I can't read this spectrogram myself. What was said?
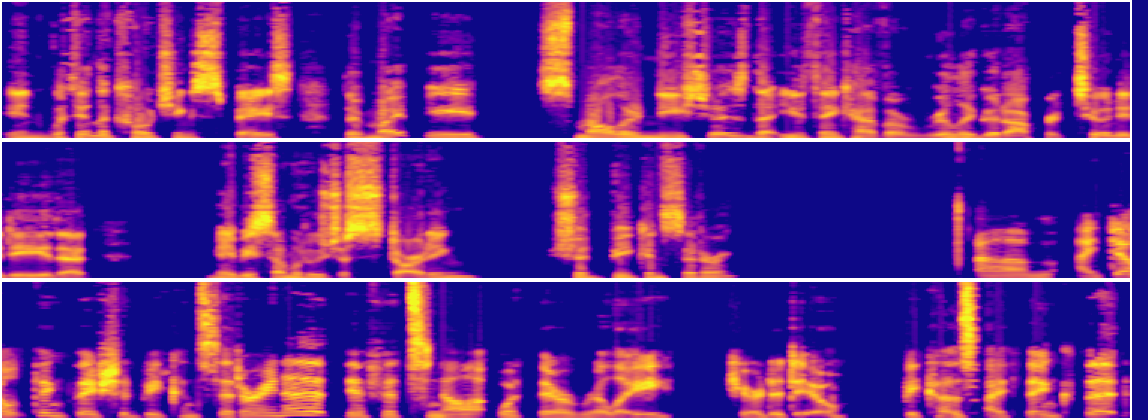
in within the coaching space there might be smaller niches that you think have a really good opportunity that maybe someone who's just starting should be considering? Um, I don't think they should be considering it if it's not what they're really here to do. Because I think that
